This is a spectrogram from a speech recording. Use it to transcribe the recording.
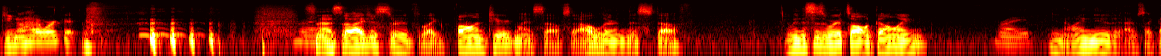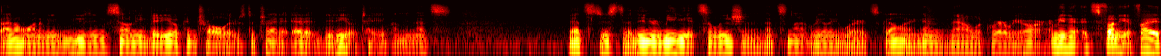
Do you know how to work it? So, Right. so I just sort of like volunteered myself. So I'll learn this stuff. I mean, this is where it's all going. Right. You know, I knew that I was like, I don't want to be using Sony video controllers to try to edit videotape. I mean, that's that's just an intermediate solution. That's not really where it's going. And now look where we are. I mean, it's funny if I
